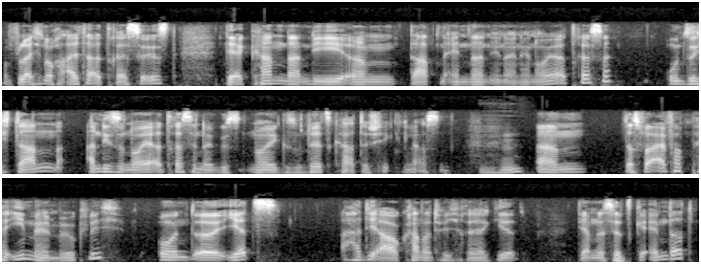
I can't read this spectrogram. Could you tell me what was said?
und vielleicht noch alte Adresse ist, der kann dann die ähm, Daten ändern in eine neue Adresse und sich dann an diese neue Adresse eine neue Gesundheitskarte schicken lassen. Mhm. Ähm, das war einfach per E-Mail möglich und äh, jetzt hat die AOK natürlich reagiert. Die haben das jetzt geändert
